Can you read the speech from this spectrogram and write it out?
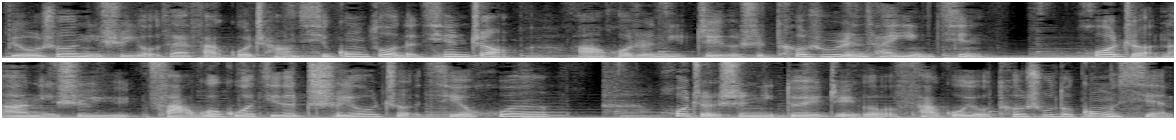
比如说你是有在法国长期工作的签证啊，或者你这个是特殊人才引进，或者呢你是与法国国籍的持有者结婚。或者是你对这个法国有特殊的贡献，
